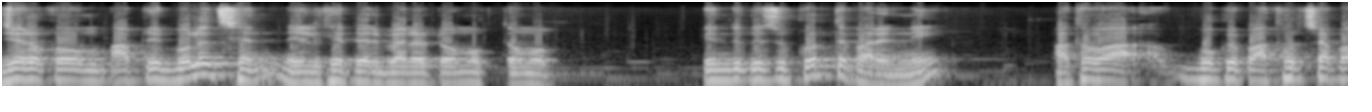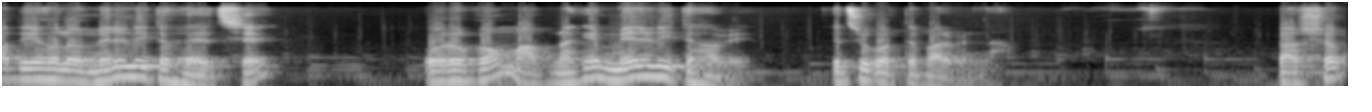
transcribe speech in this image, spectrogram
যেরকম আপনি বলেছেন, নীলক্ষেতের ব্যালট অমুক তমুক কিন্তু কিছু করতে পারেননি। অথবা বুকে পাথর চাপা দিয়ে হলো মেনে নিতে হয়েছে, ওরকম আপনাকে মেনে নিতে হবে, কিছু করতে পারবেন না। দর্শক,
